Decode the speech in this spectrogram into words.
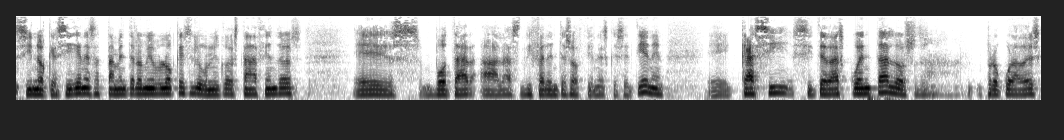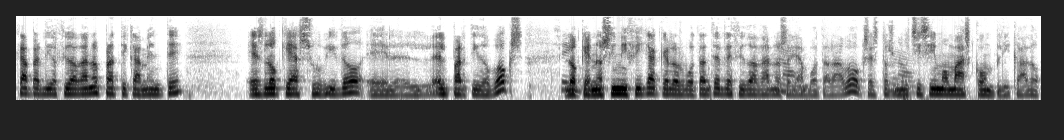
sino que siguen exactamente los mismos bloques y lo único que están haciendo es, es votar a las diferentes opciones que se tienen. Eh, casi, si te das cuenta, los procuradores que ha perdido Ciudadanos prácticamente es lo que ha subido el, partido Vox. Lo que no significa que los votantes de Ciudadanos hayan votado a Vox. Esto es muchísimo más complicado.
